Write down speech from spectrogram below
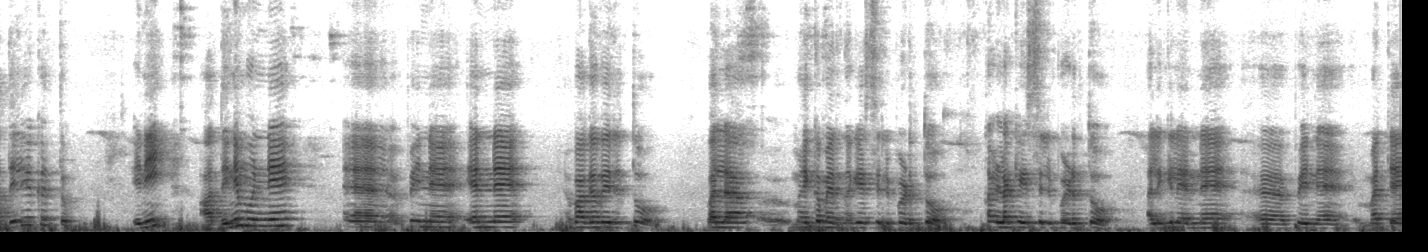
അതിലേക്കെത്തും. ഇനി അതിന് മുന്നേ പിന്നെ എന്നെ വകവരുത്തോ? വല്ല മയക്കുമരുന്ന് കേസിൽ പെടുത്തോ? കള്ളക്കേസിൽ പെടുത്തോ? അല്ലെങ്കിൽ എന്നെ പിന്നെ മറ്റേ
